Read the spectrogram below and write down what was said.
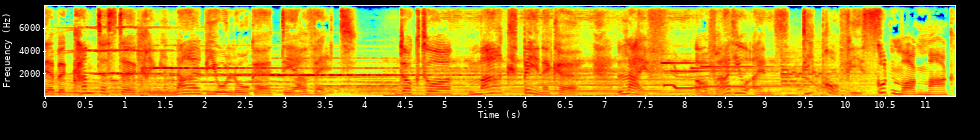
der bekannteste Kriminalbiologe der Welt. Dr. Marc Benecke, live auf Radio 1, die Profis. Guten Morgen, Marc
